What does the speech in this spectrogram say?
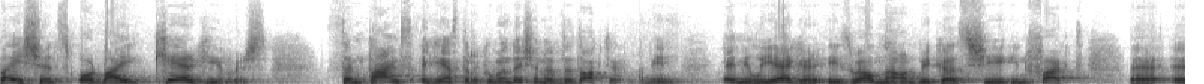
patients or by caregivers sometimes against the recommendation of the doctor. I mean, Emily Egger is well known because she, in fact, uh, uh,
